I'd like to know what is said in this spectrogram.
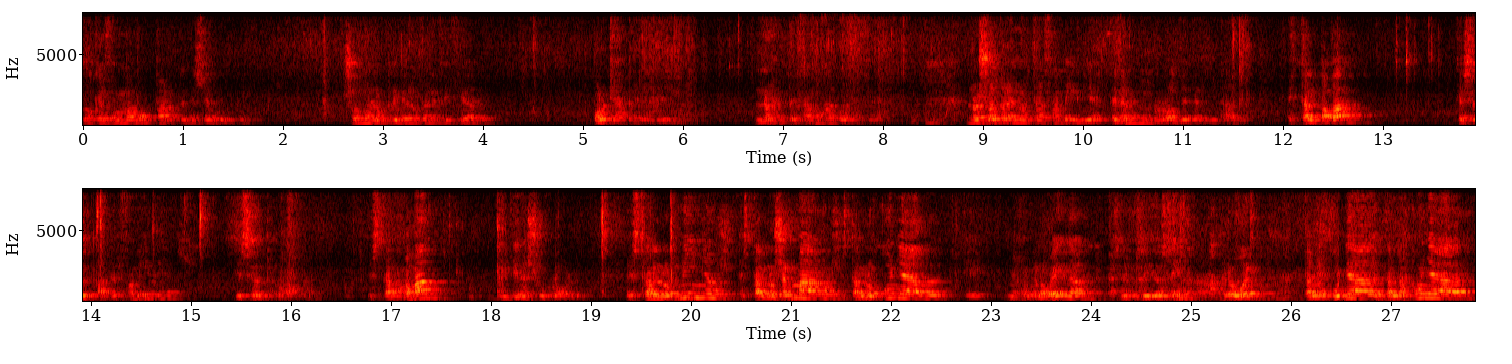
los que formamos parte de ese grupo. Somos los primeros beneficiados. Porque aprendemos nos empezamos a conocer. Nosotros en nuestra familia tenemos un rol determinado. Está el papá, que es el padre familias, y es el papá. Está la mamá, y tiene su rol. Están los niños, están los hermanos, están los cuñados, que mejor que no vengan, siempre sigue así, pero bueno, están los cuñados, están las cuñadas,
